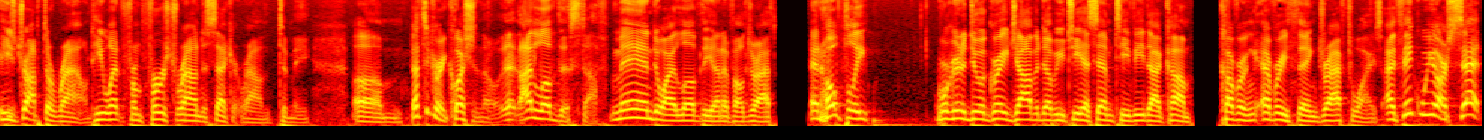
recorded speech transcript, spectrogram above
he's dropped a round. He went from first round to second round to me. Um, that's a great question though. I love this stuff. Man, do I love the NFL draft. And hopefully, we're going to do a great job at WTSMTV.com covering everything draft wise. I think we are set.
